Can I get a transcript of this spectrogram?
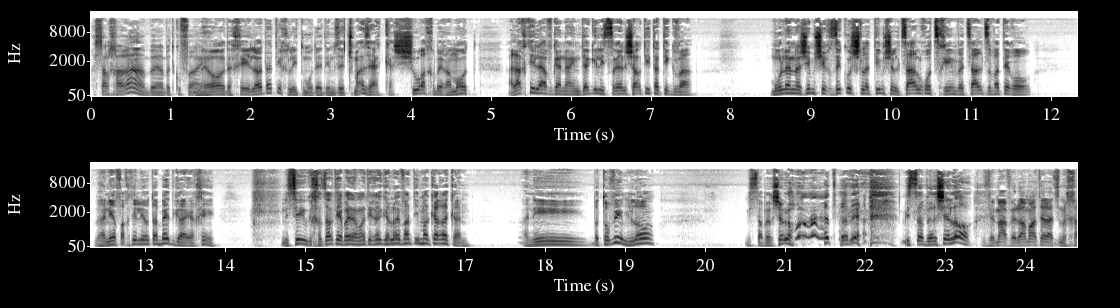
עשה לך רע בתקופה ההיא. מאוד אחי, לא ידעתי איך להתמודד עם זה. תשמע, זה היה קשוח ברמות. הלכתי להפגנה עם דגל ישראל, שרתי את התקווה. מול אנשים שהחזיקו שלטים של צה"ל רוצחים וצה"ל צבא טרור. ואני הפכתי להיות הבד גאי, אחי. ניסי, חזרתי הביתה, אמרתי, רגע, לא הבנתי מה קרה כאן. אני בטובים, לא? מסתבר שלא, אתה יודע, מסתבר שלא. ומה ולא אמרת לעצמך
